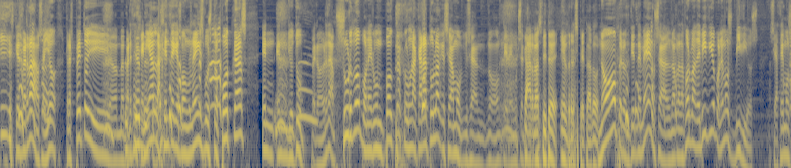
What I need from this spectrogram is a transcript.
es que es verdad. O sea, yo respeto y eh, me parece genial la gente que ponéis vuestro podcast en, en YouTube. Pero de verdad, absurdo poner un podcast con una carátula que sea. O sea, no tiene ningún sentido. Carlas Fite, el respetador. No, pero entiéndeme, o sea, en una plataforma de vídeo ponemos vídeos. Si hacemos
